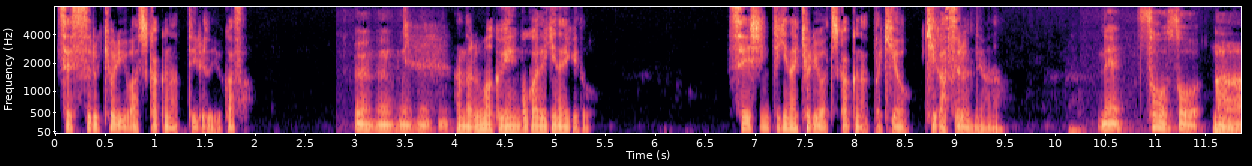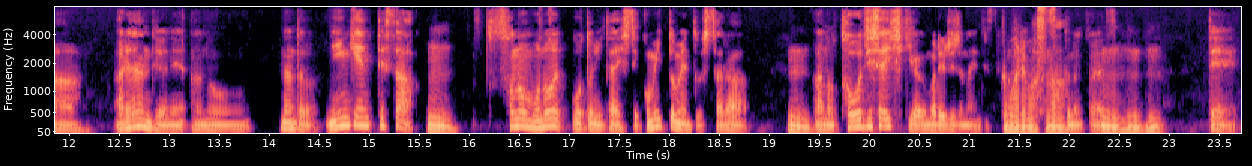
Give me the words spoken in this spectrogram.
接する距離は近くなっているというかさ、うんうんうんうんうん。なんだろう、うまく言語化できないけど、精神的な距離は近くなった気を、気がするんだよな。ね、そうそう。うんああ、あれなんだよね。あの、なんだろう。人間ってさ、うん、その物事に対してコミットメントしたら、うん、あの、当事者意識が生まれるじゃないですか。生まれますな。うん、少なからず。うん、うん。で、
